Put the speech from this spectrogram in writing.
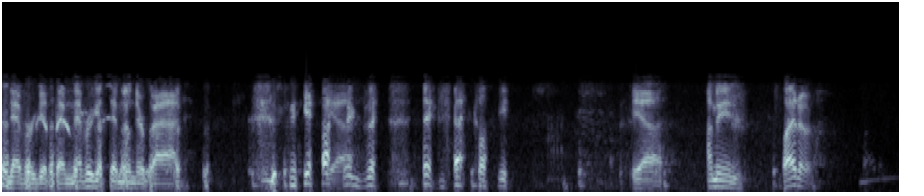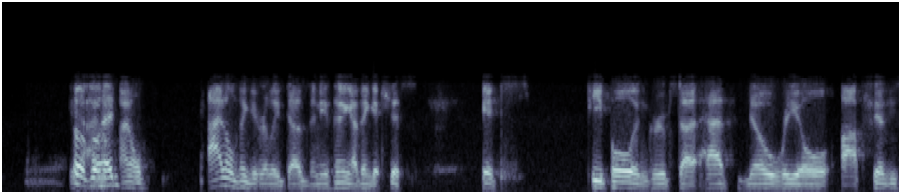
never get them, never get them when they're bad. yeah, Yeah. exa- exactly. Yeah, I mean, I don't. Yeah, Oh, go I don't- ahead. I don't. I don't think it really does anything. I think it's just it's people and groups that have no real options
